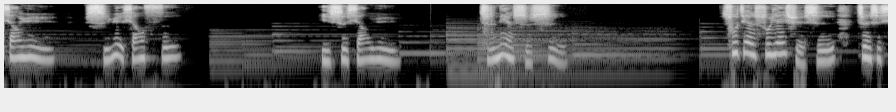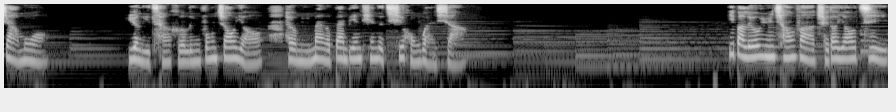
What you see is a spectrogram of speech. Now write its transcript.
相遇，十月相思，一世相遇，执念十世。初见苏烟雪时，正是夏末，院里残荷临风招摇，还有弥漫了半边天的漆红晚霞。一把流云长发垂到腰际，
